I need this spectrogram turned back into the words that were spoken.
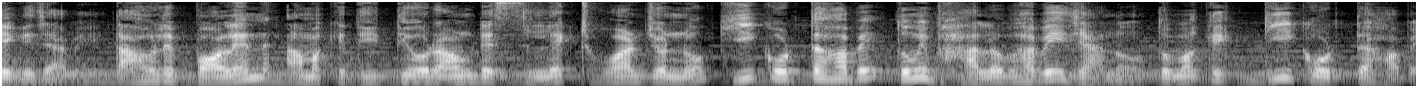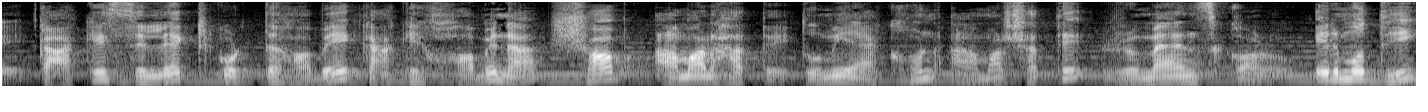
লেগে যাবে। তাহলে বলেন, আমাকে দ্বিতীয় রাউন্ডে সিলেক্ট হওয়ার জন্য কি করতে হবে? তুমি ভালোভাবেই জানো তোমাকে কি করতে হবে। কাকে সিলেক্ট করতে হবে, কাকে হবে না, সব আমার হাতে। তুমি এখন আমার সাথে রোম্যান্স করো। এর মধ্যেই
